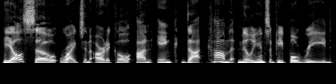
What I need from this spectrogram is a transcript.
he also writes an article on Inc.com that millions of people read.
